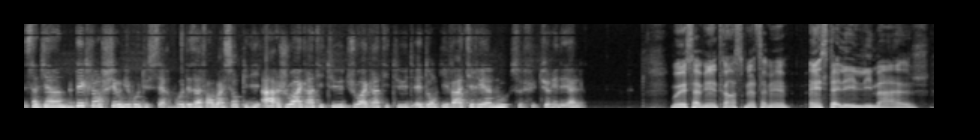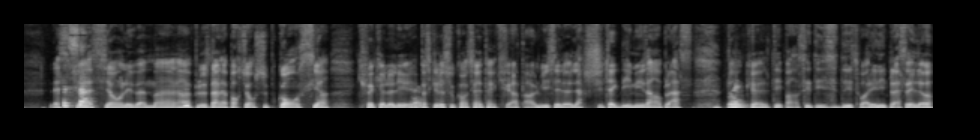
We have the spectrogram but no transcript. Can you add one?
ça vient déclencher au niveau du cerveau des informations qui dit, ah, joie, gratitude, joie, gratitude. Et donc, il va attirer à nous ce futur idéal. Oui, ça vient transmettre, ça vient installer l'image, la situation, l'événement, en plus dans la portion subconscient, qui fait que là, les, Ouais. parce que le subconscient est un créateur, lui, c'est l'architecte des mises en place. Donc, euh, tes pensées, tes idées, tu vas aller les placer là.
